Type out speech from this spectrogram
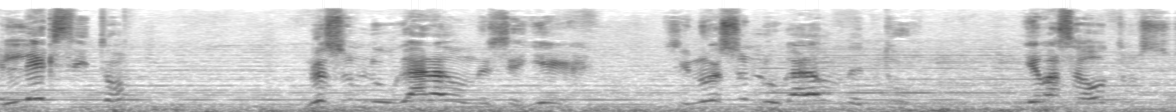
El éxito no es un lugar a donde se llega, sino es un lugar a donde tú llevas a otros.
